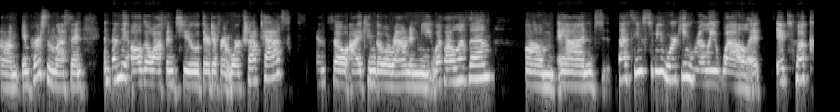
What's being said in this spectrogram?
um, in person lesson. And then they all go off into their different workshop tasks. And so I can go around and meet with all of them. Um, and that seems to be working really well. It, it took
